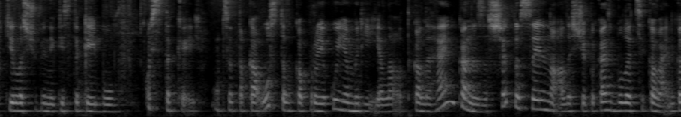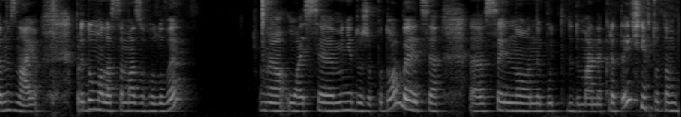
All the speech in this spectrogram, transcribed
Хотіла, щоб він якийсь такий був Ось такий. Оце така уставка, про яку я мріяла. От така легенька, не зашита сильно, але щоб якась була цікавенька. Не знаю. Придумала сама з голови. Е, ось, е, Мені дуже подобається. Е, сильно не будьте до мене критичні, хто там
